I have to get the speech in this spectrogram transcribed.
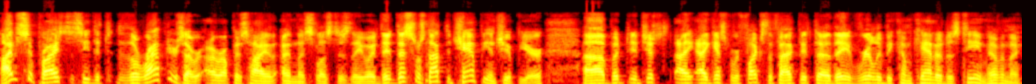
I'm surprised to see that the Raptors are, are up as high on this list as they were. This was not the championship year, uh, but it just, I, I, guess, reflects the fact that uh, they've really become Canada's team, haven't they?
